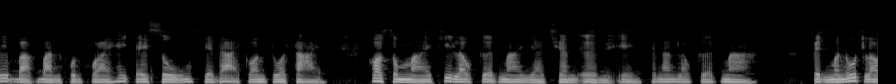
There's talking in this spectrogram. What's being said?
รีบบากบันขนควายให้ใจสูงเสียได้ก่อนตัวตาย ก็สมหมายที่เราเกิดมาอย่าเชิญเอิญเอง ฉะนั้นเราเกิดมา เป็นมนุษย์เรา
